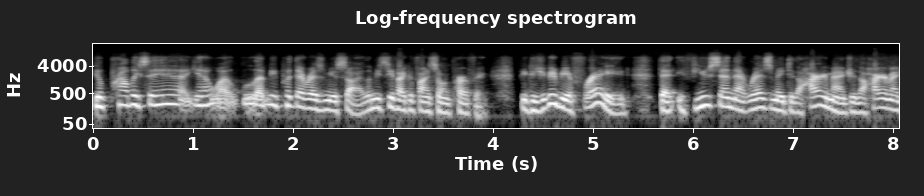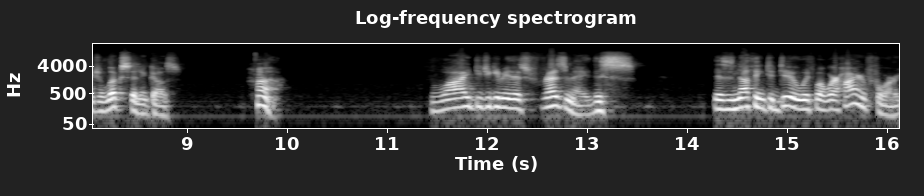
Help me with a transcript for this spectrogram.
You'll probably say, yeah, you know what, let me put that resume aside. Let me see if I can find someone perfect. Because you're going to be afraid that if you send that resume to the hiring manager, the hiring manager looks at it and goes, huh, why did you give me this resume? This this has nothing to do with what we're hiring for.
